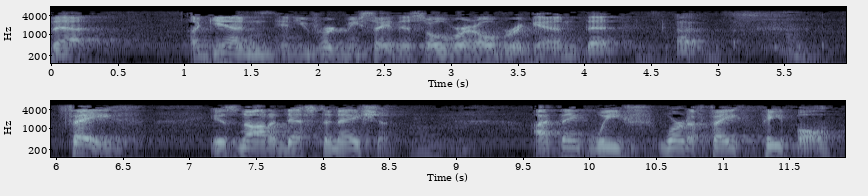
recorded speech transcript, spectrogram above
that again, and you've heard me say this over and over again, that uh, faith is not a destination. I think we, we're a faith people,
